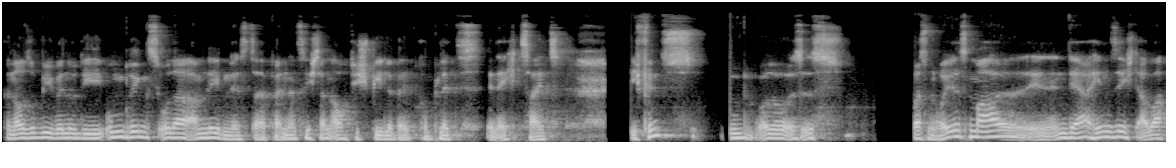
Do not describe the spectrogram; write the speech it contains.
genauso wie wenn du die umbringst oder am Leben lässt, da verändert sich dann auch die Spielewelt komplett in Echtzeit. Ich finde es, also es ist was Neues mal in, in der Hinsicht, aber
